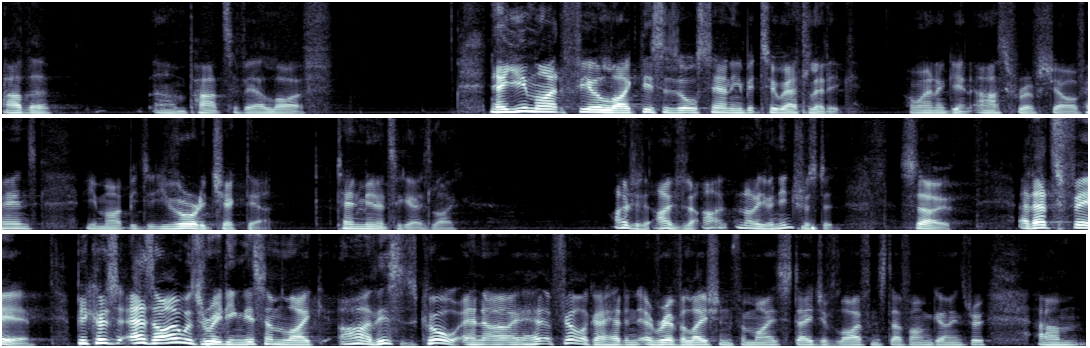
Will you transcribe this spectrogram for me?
other um, parts of our life. Now, you might feel like this is all sounding a bit too athletic. I won't again ask for a show of hands. You might be, you've already checked out. 10 minutes ago is like, I just, I just, I'm not even interested. So that's fair. Because as I was reading this, I'm like, oh, this is cool. And I, felt like I had a revelation for my stage of life and stuff I'm going through. Um,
